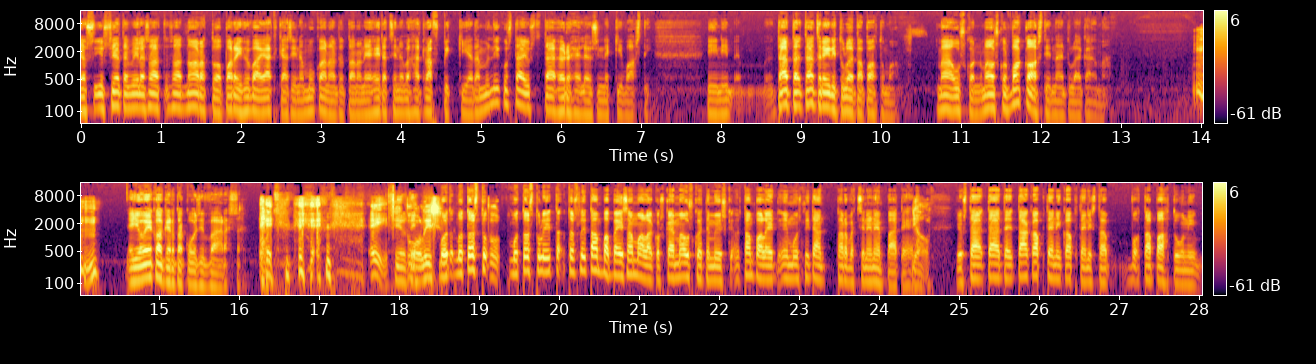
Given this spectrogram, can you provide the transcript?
Ja jos, jos sieltä vielä saat, saat naarattua pari hyvää jätkää siinä mukana, tota, no, niin heität sinne vähän draftpickia ja tämmöinen, niin kuin sitä just tämä hörhelöy sinne kivasti. Niin, niin tämä trade tulee tapahtumaan. Mä uskon, mä uskon vakaasti, että näin tulee käymään. Mm. Ei ole eka kerta, kun olisin väärässä. Ei, Silti. tuo olisi... Mutta mut tuossa tuo- mut tos tuli, tos tuli Tampa Bay samalla, koska en mä usko, että myös Tampalle ei, ei muista mitään tarvitse sen enempää tehdä. Joo. Jos tämä tää, tää, tää kapteeni kapteenista tapahtuu, niin,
